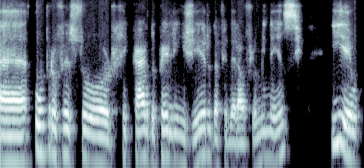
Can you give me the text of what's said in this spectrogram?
uh, o professor Ricardo Perlingeiro, da Federal Fluminense, e eu,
